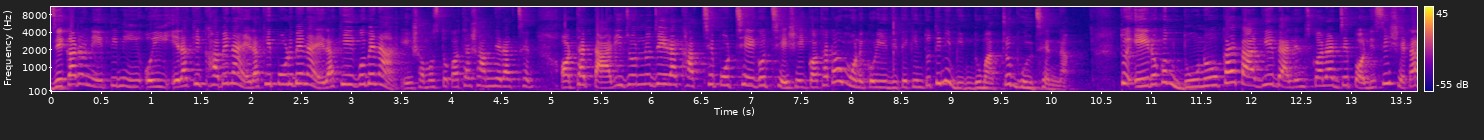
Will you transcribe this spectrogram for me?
যে কারণে তিনি ওই এরা কি খাবে না, এরা কি পড়বে না, এরা কি এগোবে না, এই সমস্ত কথা সামনে রাখছেন। অর্থাৎ তারই জন্য যে এরা খাচ্ছে, পড়ছে, এগোচ্ছে, সেই কথাটাও মনে করিয়ে দিতে কিন্তু তিনি বিন্দুমাত্র ভুলছেন না। তো এইরকম দু নৌকায় পা দিয়ে ব্যালেন্স করার যে পলিসি সেটা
